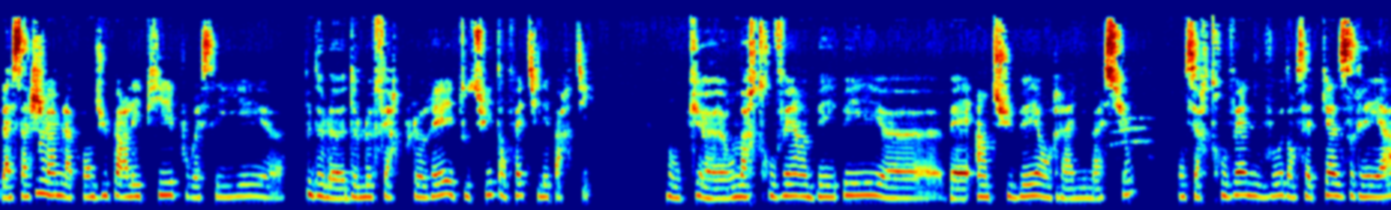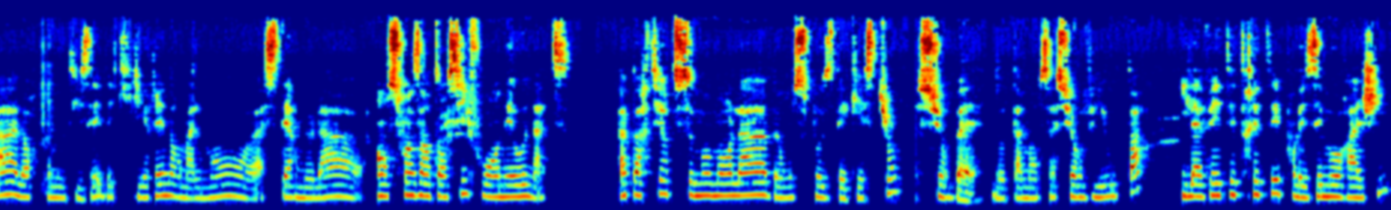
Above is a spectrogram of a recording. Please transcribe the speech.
La sage-femme l'a pendu par les pieds pour essayer de le, de le faire pleurer. Et tout de suite, en fait, il est parti. Donc, euh, on a retrouvé un bébé euh, ben, intubé en réanimation. On s'est retrouvé à nouveau dans cette case réa alors qu'on nous disait ben, qu'il irait normalement euh, à ce terme-là en soins intensifs ou en néonat. À partir de ce moment-là, ben, on se pose des questions sur notamment sa survie ou pas. Il avait été traité pour les hémorragies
